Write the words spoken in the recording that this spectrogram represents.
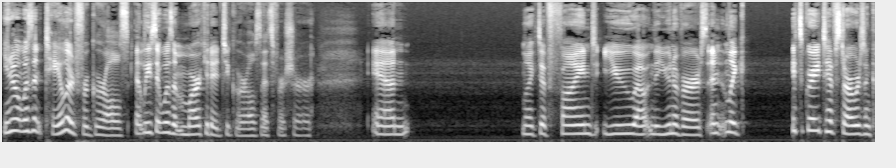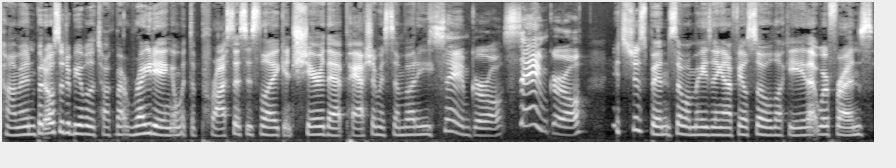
You know, it wasn't tailored for girls. At least it wasn't marketed to girls, that's for sure. And like to find you out in the universe and like it's great to have Star Wars in common, but also to be able to talk about writing and what the process is like and share that passion with somebody. Same girl. Same girl. It's just been so amazing and I feel so lucky that we're friends.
